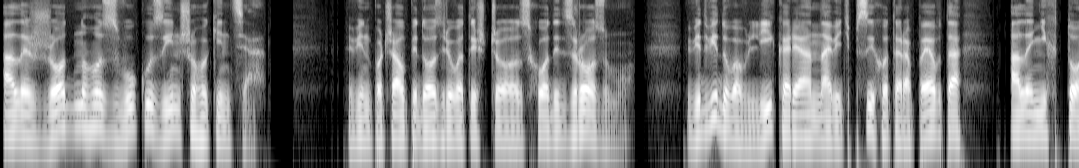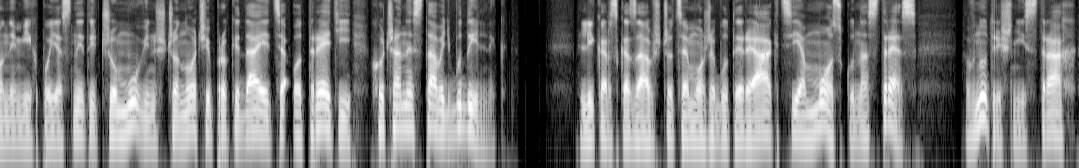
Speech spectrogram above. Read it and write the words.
але жодного звуку з іншого кінця. Він почав підозрювати, що сходить з розуму. Відвідував лікаря, навіть психотерапевта, але ніхто не міг пояснити, чому він щоночі прокидається о третій, хоча не ставить будильник. Лікар сказав, що це може бути реакція мозку на стрес, внутрішній страх,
